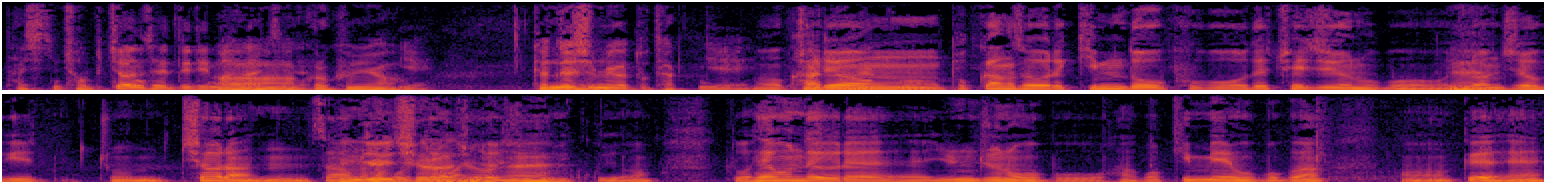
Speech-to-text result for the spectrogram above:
다시 좀 접전세들이 많아지는. 아, 그렇군요. 예. 견제 심리가 또 다. 예. 어, 가령 북강 서울의 김도읍 후보 대 최지은 후보 네. 이런 지역이 좀 치열한 싸움을 굉장히 하고 있다고 치열하죠. 알려지고 네. 있고요. 또 해운대을에 윤준호 후보하고 김미애 후보가 어, 꽤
